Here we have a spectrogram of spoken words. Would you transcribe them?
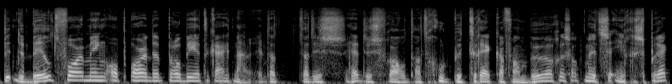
de beeldvorming op orde probeert te krijgen. Nou, dat, dat is hè, dus vooral dat goed betrekken van burgers, ook met ze in gesprek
